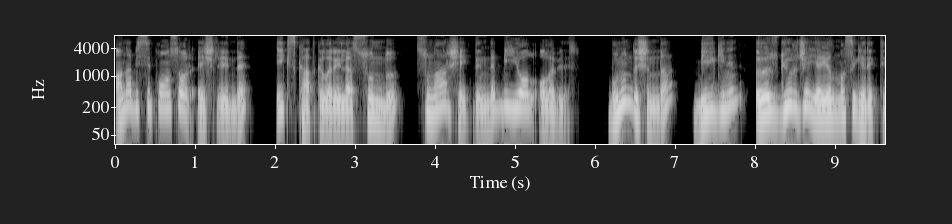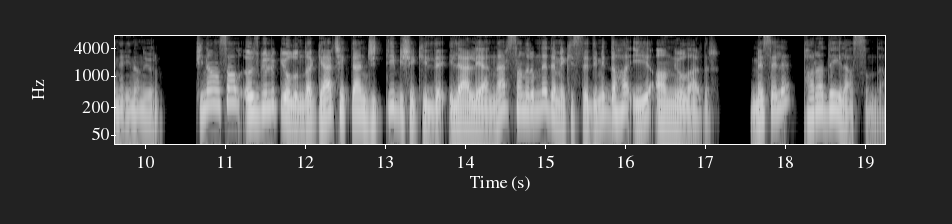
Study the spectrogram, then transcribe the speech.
ana bir sponsor eşliğinde X katkılarıyla sundu, sunar şeklinde bir yol olabilir. Bunun dışında bilginin özgürce yayılması gerektiğine inanıyorum. Finansal özgürlük yolunda gerçekten ciddi bir şekilde ilerleyenler sanırım ne demek istediğimi daha iyi anlıyorlardır. Mesele para değil aslında.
